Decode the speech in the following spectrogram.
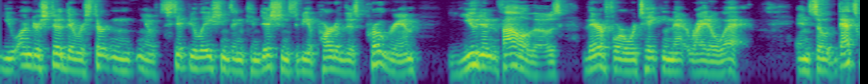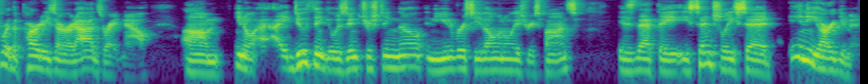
you understood there were certain you know stipulations and conditions to be a part of this program. You didn't follow those, therefore we're taking that right away. And so that's where the parties are at odds right now. Um, you know, I, I do think it was interesting though in the University of Illinois' response is that they essentially said any argument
